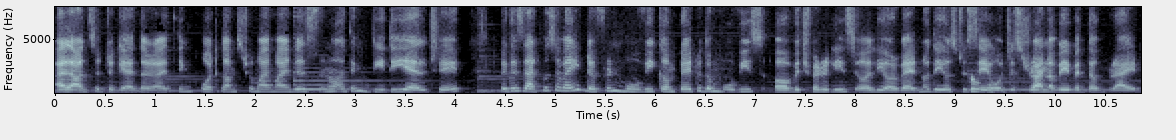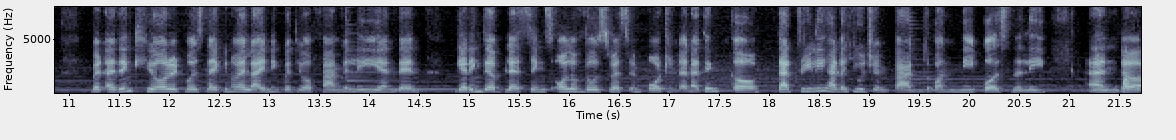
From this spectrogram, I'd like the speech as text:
I'll answer together. I think what comes to my mind is, you know, I think DDLJ because that was a very different movie compared to the movies uh, which were released earlier, where you know they used to say, "Oh, just run away with the bride," but I think here it was like you know aligning with your family and then getting their blessings. All of those was important, and I think uh, that really had a huge impact on me personally and uh, uh,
